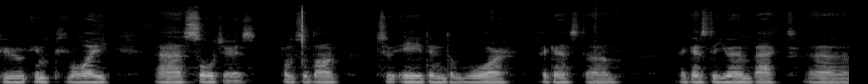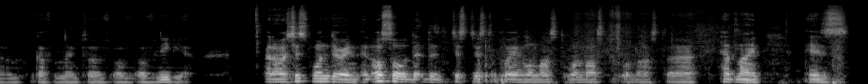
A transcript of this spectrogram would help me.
to employ uh, soldiers from Sudan to aid in the war against um, against the UN-backed um, government of, of, of, Libya. And I was just wondering, and also the, the, just just to put in one last one last one last uh, headline is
